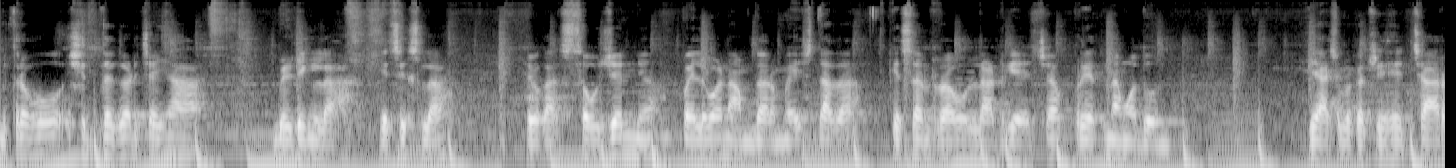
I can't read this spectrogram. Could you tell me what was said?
मित्र हो सिद्धगडच्या ह्या बिल्डिंगला ए सिक्सला हे बघा सौजन्य पैलवान आमदार महेश दादा किसनराव लाडगे यांच्या प्रयत्नामधून हे अशा प्रकारचे हे चार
